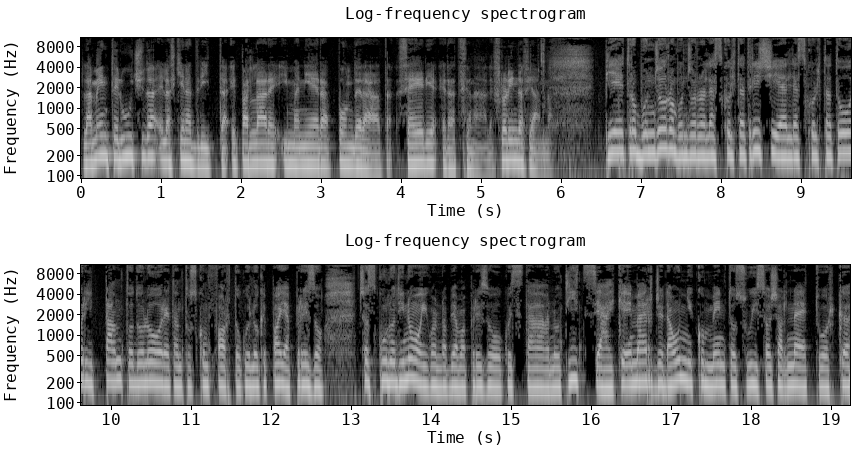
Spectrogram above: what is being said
la mente lucida e la schiena dritta e parlare in maniera ponderata, seria e razionale. Florinda Fiamma. Pietro, buongiorno, buongiorno alle ascoltatrici e agli ascoltatori. Tanto dolore, tanto sconforto, quello che poi ha preso ciascuno di noi quando abbiamo appreso questa notizia e che emerge da ogni commento sui social network.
